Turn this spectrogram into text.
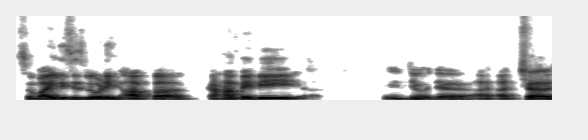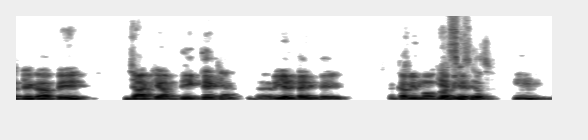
so while this is loading आप uh, कहाँ पे भी जो, जो अच्छा जगह पे जाके आप देखते हैं क्या? रियल टाइम पे कभी मौका Yes, मिले yes, तो? yes. हम्म।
